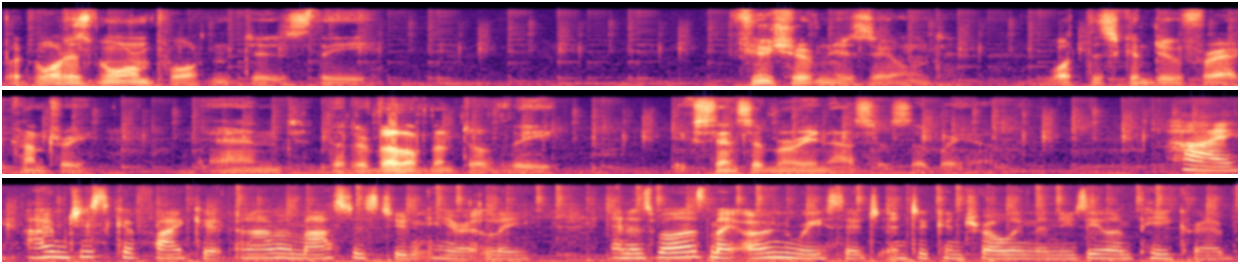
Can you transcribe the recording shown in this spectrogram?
but what is more important is the future of New Zealand, what this can do for our country, and the development of the extensive marine assets that we have. Hi, I'm Jessica Fikett and I'm a master's student here at Leigh. And as well as my own research into controlling the New Zealand pea crab,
